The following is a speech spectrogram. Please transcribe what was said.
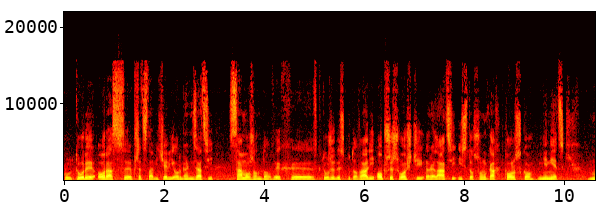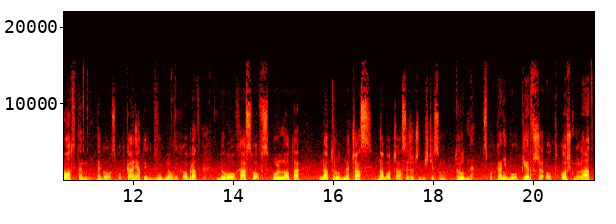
kultury oraz e, przedstawicieli organizacji samorządowych, e, którzy dyskutowali o przyszłości relacji i stosunkach polsko-niemieckich. Mottem tego spotkania, tych dwudniowych obrad, było hasło Wspólnota na trudne czasy. No bo czasy rzeczywiście są trudne. Spotkanie było pierwsze od 8 lat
